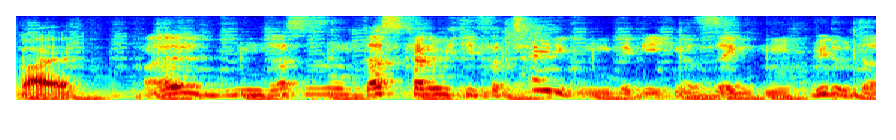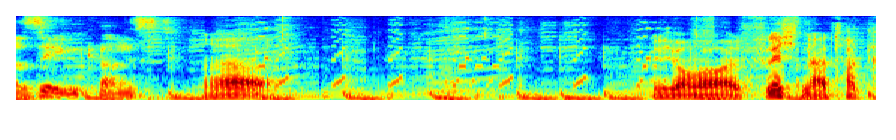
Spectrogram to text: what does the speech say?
Geil. Weil das, ist, das kann nämlich die Verteidigung der Gegner senken, wie du da sehen kannst. Ja. Ich auch mal Flächenattack.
